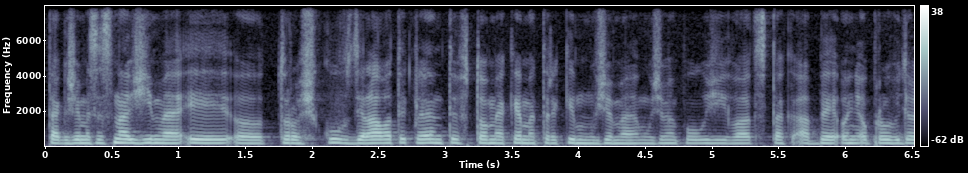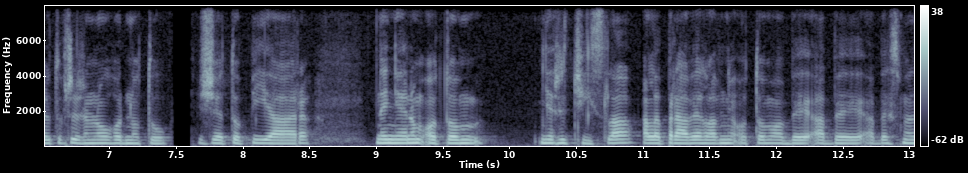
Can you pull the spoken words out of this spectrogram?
Takže my se snažíme i eh, trošku vzdělávat ty klienty v tom, jaké metriky můžeme, můžeme používat, tak aby oni opravdu viděli tu přidanou hodnotu, že to PR není jenom o tom, měřit čísla, ale právě hlavně o tom, aby, aby, aby jsme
